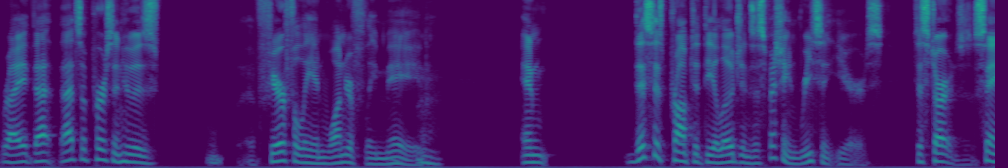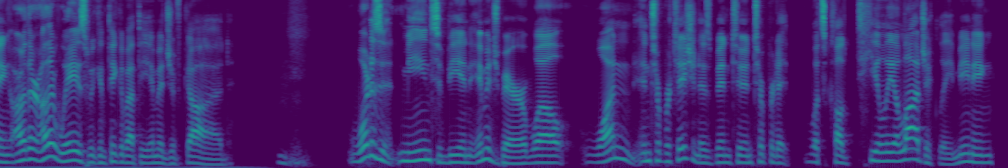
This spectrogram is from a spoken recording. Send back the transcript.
right? That that's a person who is fearfully and wonderfully made. Mm. And this has prompted theologians, especially in recent years, to start saying, are there other ways we can think about the image of God? What does it mean to be an image bearer? Well, one interpretation has been to interpret it what's called teleologically, meaning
